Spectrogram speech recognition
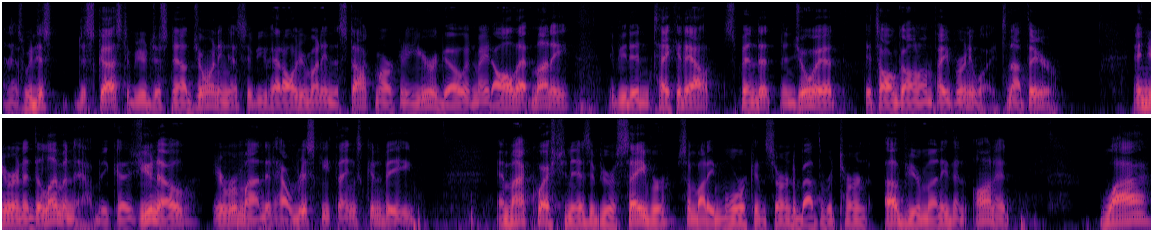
And as we just discussed, if you're just now joining us, if you had all your money in the stock market a year ago and made all that money, if you didn't take it out, spend it, enjoy it, it's all gone on paper anyway. It's not there. And you're in a dilemma now because you know, you're reminded how risky things can be. And my question is if you're a saver, somebody more concerned about the return of your money than on it, why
